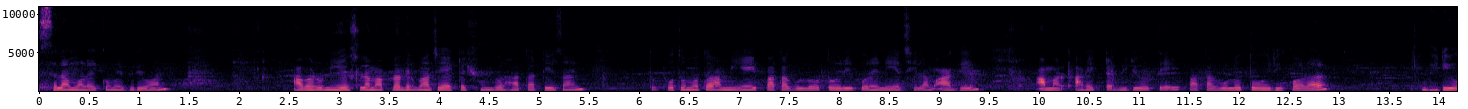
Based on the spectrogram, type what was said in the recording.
আসসালামু আলাইকুম, এভরিওয়ান। আবারও নিয়ে আসলাম আপনাদের মাঝে একটা সুন্দর হাতার ডিজাইন। তো প্রথমত আমি এই পাতাগুলো তৈরি করে নিয়েছিলাম আগে। আমার আরেকটা ভিডিওতে এই পাতাগুলো তৈরি করার ভিডিও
